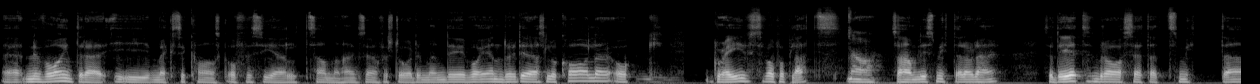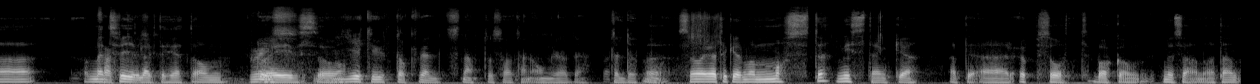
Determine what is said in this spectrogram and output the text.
Eh, nu var inte det här i mexikansk officiellt sammanhang som jag förstår det, men det var ju ändå i deras lokaler och Graves var på plats. Ja, Så han blir smittad av det här. Så det är ett bra sätt att smitta med Faktiskt. tvivelaktighet om Graves Graves. och, gick ut dock väldigt snabbt och sa att han ångrade. Ställde upp ja. Så jag tycker att man måste misstänka att det är uppsåt bakom Musano. Att han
